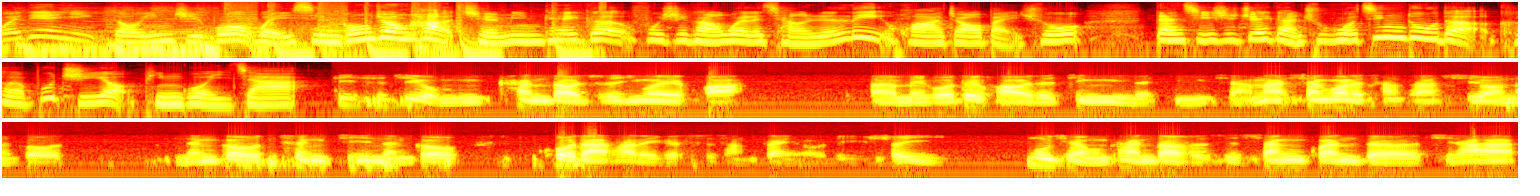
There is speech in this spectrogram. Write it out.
微电影、抖音直播、微信公众号全民 K 歌，富士康为了抢人力，花招百出。但其实追赶出货进度的可不只有苹果一家。第四季我们看到，就是因为华呃美国对华为的禁令的影响，那相关的厂商希望能够能够趁机能够扩大它的一个市场占有率，所以目前我们看到的是相关的其他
